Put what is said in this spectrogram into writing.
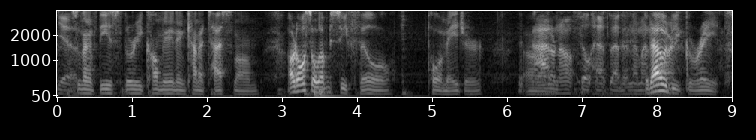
Yeah. So then if these three come in and kind of test them, I would also love to see Phil pull a major. I don't know if Phil has that in him. But that would be great.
